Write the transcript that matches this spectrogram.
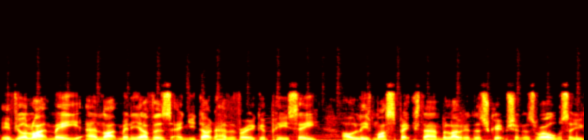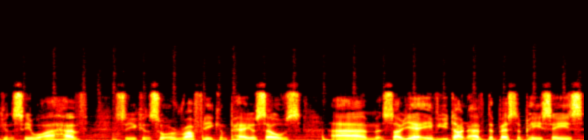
if you're like me and like many others and you don't have a very good PC, I'll leave my specs down below in the description as well so you can see what I have so you can sort of roughly compare yourselves. Um, so yeah, if you don't have the best of PCs,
